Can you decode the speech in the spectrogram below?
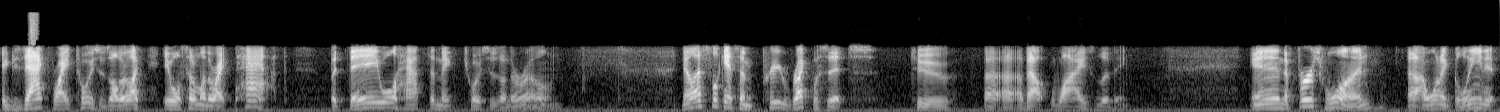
exact right choices all their life. It will set them on the right path, but they will have to make choices on their own. Now let's look at some prerequisites to uh, uh about wise living. And the first one uh, I want to glean it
